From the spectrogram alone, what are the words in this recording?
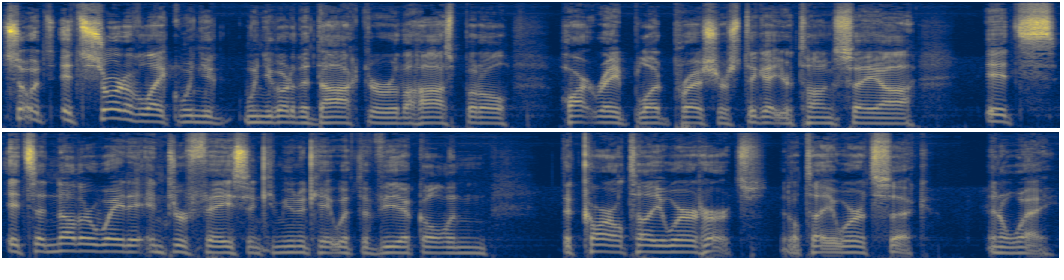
So it's it's sort of like when you when you go to the doctor or the hospital, heart rate, blood pressure, stick out your tongue, say ah. it's it's another way to interface and communicate with the vehicle, and the car will tell you where it hurts. It'll tell you where it's sick, in a way.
